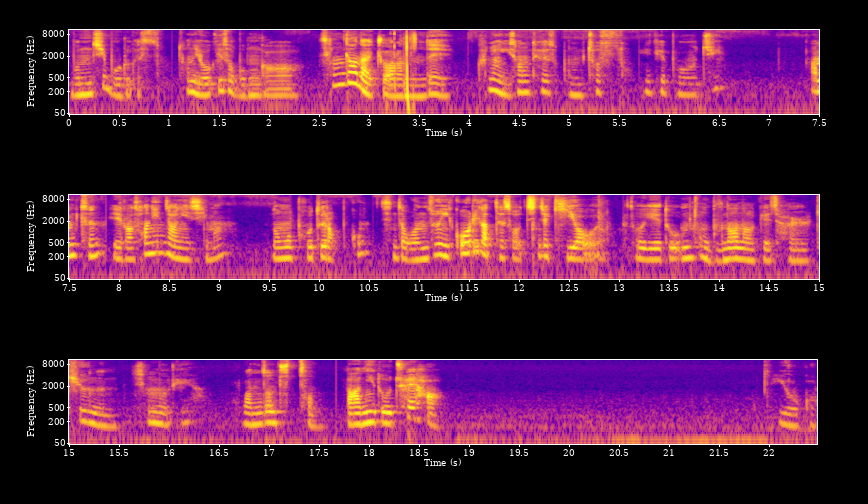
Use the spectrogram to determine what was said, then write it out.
뭔지 모르겠어. 저는 여기서 뭔가 생겨날 줄 알았는데 그냥 이 상태에서 멈췄어. 이게 뭐지? 암튼 얘가 선인장이지만 너무 보드랍고 진짜 원숭이 꼬리 같아서 진짜 귀여워요. 그래서 얘도 엄청 무난하게 잘 키우는 식물이에요. 완전 추천. 난이도 최하. 요거.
